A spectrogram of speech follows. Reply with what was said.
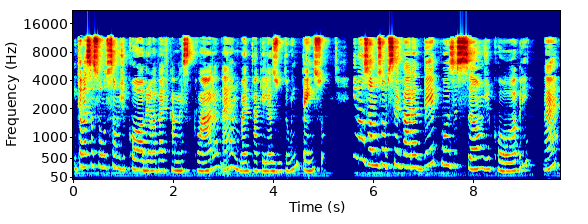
então, essa solução de cobre ela vai ficar mais clara, né? não vai estar aquele azul tão intenso. E nós vamos observar a deposição de cobre né?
